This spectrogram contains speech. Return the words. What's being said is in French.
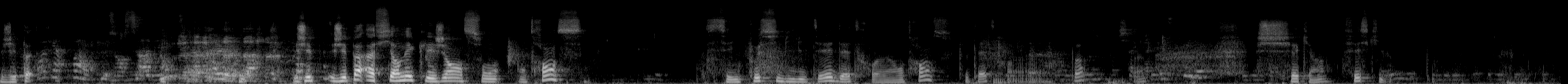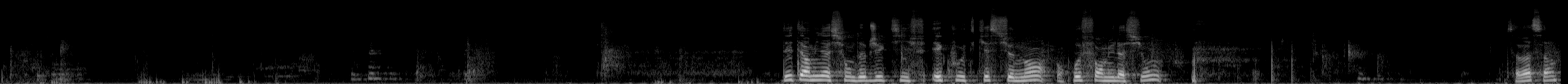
J'ai pas, pas pas affirmé que les gens sont en transe. C'est une possibilité d'être euh, en transe, peut-être. euh, pas. Chacun fait ce qu'il veut. Chacun fait ce qu'il veut. Détermination d'objectifs, écoute, questionnement, reformulation. Ça va ça?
